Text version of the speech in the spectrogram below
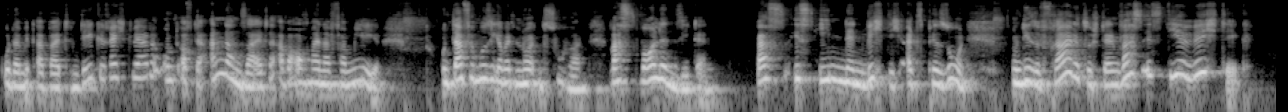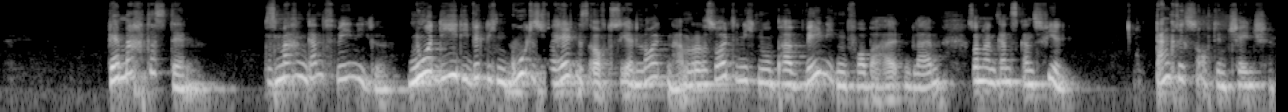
oder Mitarbeitende gerecht werde und auf der anderen Seite aber auch meiner Familie. Und dafür muss ich aber den Leuten zuhören. Was wollen sie denn? Was ist ihnen denn wichtig als Person? Und diese Frage zu stellen, was ist dir wichtig? Wer macht das denn? Das machen ganz wenige. Nur die, die wirklich ein gutes Verhältnis auch zu ihren Leuten haben. Aber das sollte nicht nur ein paar wenigen vorbehalten bleiben, sondern ganz, ganz vielen. Dann kriegst du auch den Change hin.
